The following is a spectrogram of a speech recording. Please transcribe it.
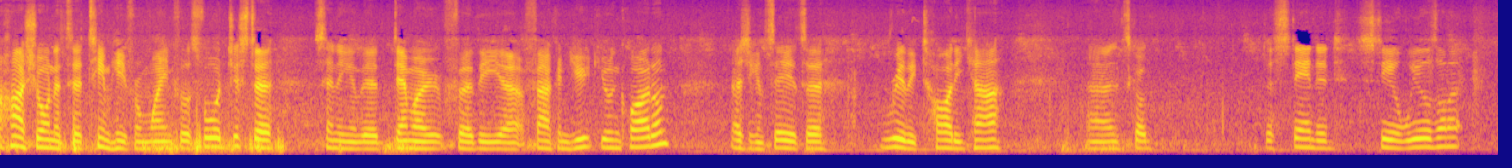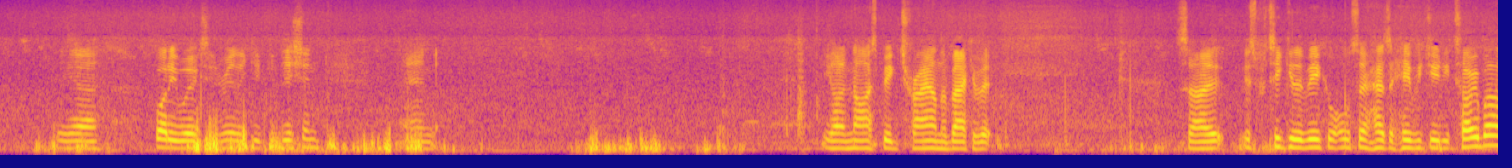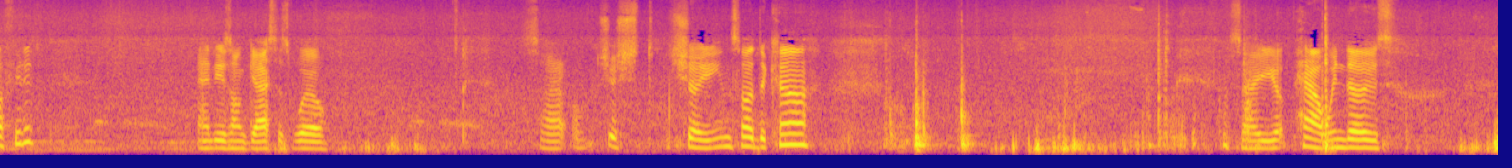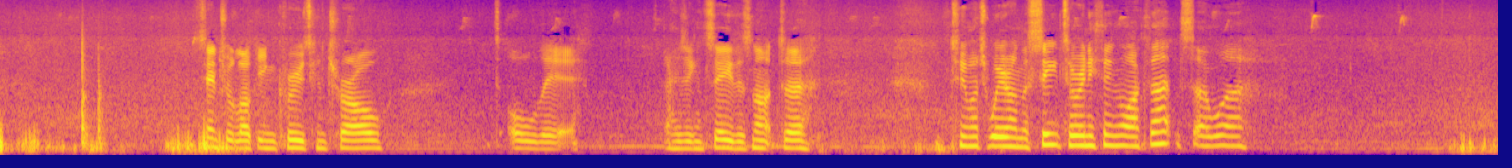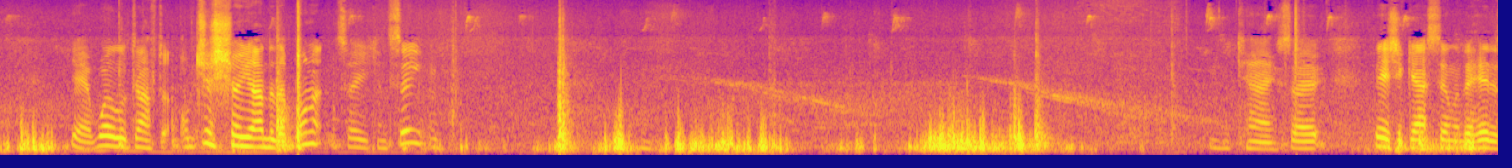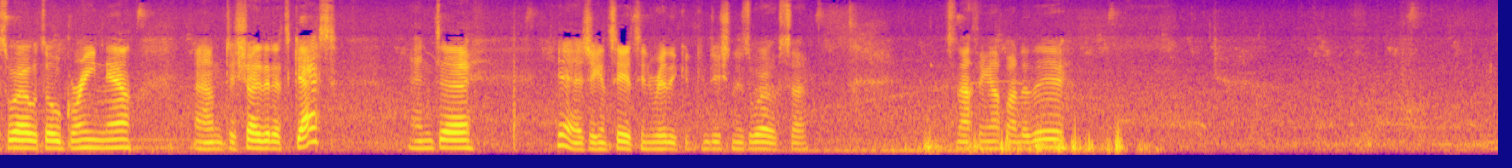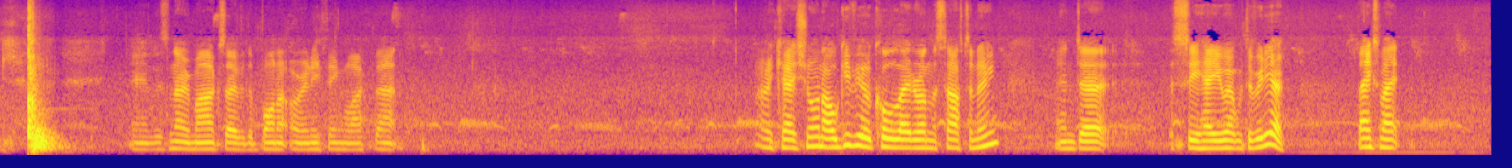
Hi Sean, it's uh, Tim here from Wayne Phillips Ford. Just uh, sending in the demo for the uh, Falcon Ute you inquired on. As you can see, it's a really tidy car. Uh, it's got the standard steel wheels on it. The uh, bodywork's in really good condition, and you got a nice big tray on the back of it. So this particular vehicle also has a heavy duty tow bar fitted and is on gas as well. So I'll just show you inside the car. So you got power windows, central locking, cruise control. It's all there. As you can see, there's not uh, too much wear on the seats or anything like that. So, uh, yeah, well looked after. I'll just show you under the bonnet so you can see. Okay, so there's your gas cylinder head as well. It's all green now um, to show that it's gas. And uh, yeah, as you can see, it's in really good condition as well. So. There's nothing up under there. And there's no marks over the bonnet or anything like that. Okay, Sean, I'll give you a call later on this afternoon and uh, see how you went with the video. Thanks, mate.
